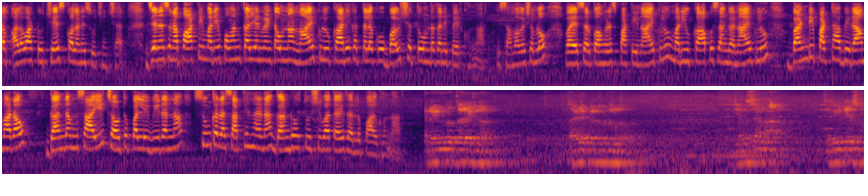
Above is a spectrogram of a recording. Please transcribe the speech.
మాట్లాడడం అలవాటు చేసుకోవాలని సూచించారు. జనసేన పార్టీ మరియు పవన్ కళ్యాణ్ వెంట ఉన్న నాయకులు కార్యకర్తలకు భవిష్యత్తు ఉండదని పేర్కొన్నారు. ఈ సమావేశంలో వైఎస్ఆర్ కాంగ్రెస్ పార్టీ నాయకులు మరియు కాపు సంఘ నాయకులు బండి పట్టాభి రామారావు గంధం సాయి చౌటుపల్లి వీరన్న సుంకర సత్యనారాయణ గన్రోతు శివ తదితరులు పాల్గొన్నారు. జనసేన తెలుగుదేశం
